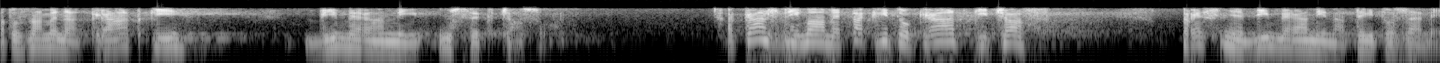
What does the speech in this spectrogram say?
a to znamená krátky, vymeraný úsek času. A každý máme takýto krátky čas, presne vymeraný na tejto zemi.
